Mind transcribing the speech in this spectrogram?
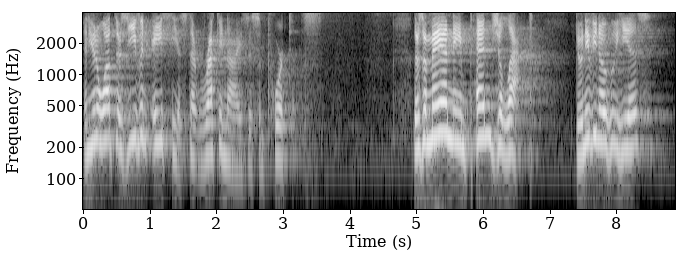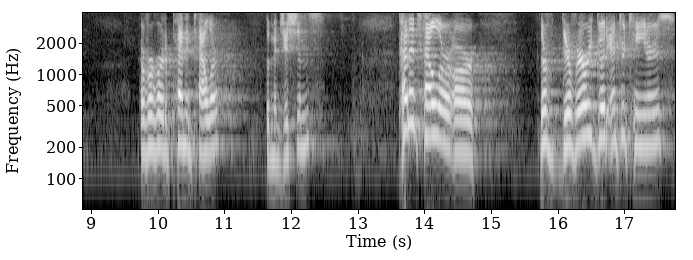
And you know what? There's even atheists that recognize this importance. There's a man named Penn Jillette. Do any of you know who he is? Ever heard of Penn and Teller, the magicians? Penn and Teller are they're, they're very good entertainers.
